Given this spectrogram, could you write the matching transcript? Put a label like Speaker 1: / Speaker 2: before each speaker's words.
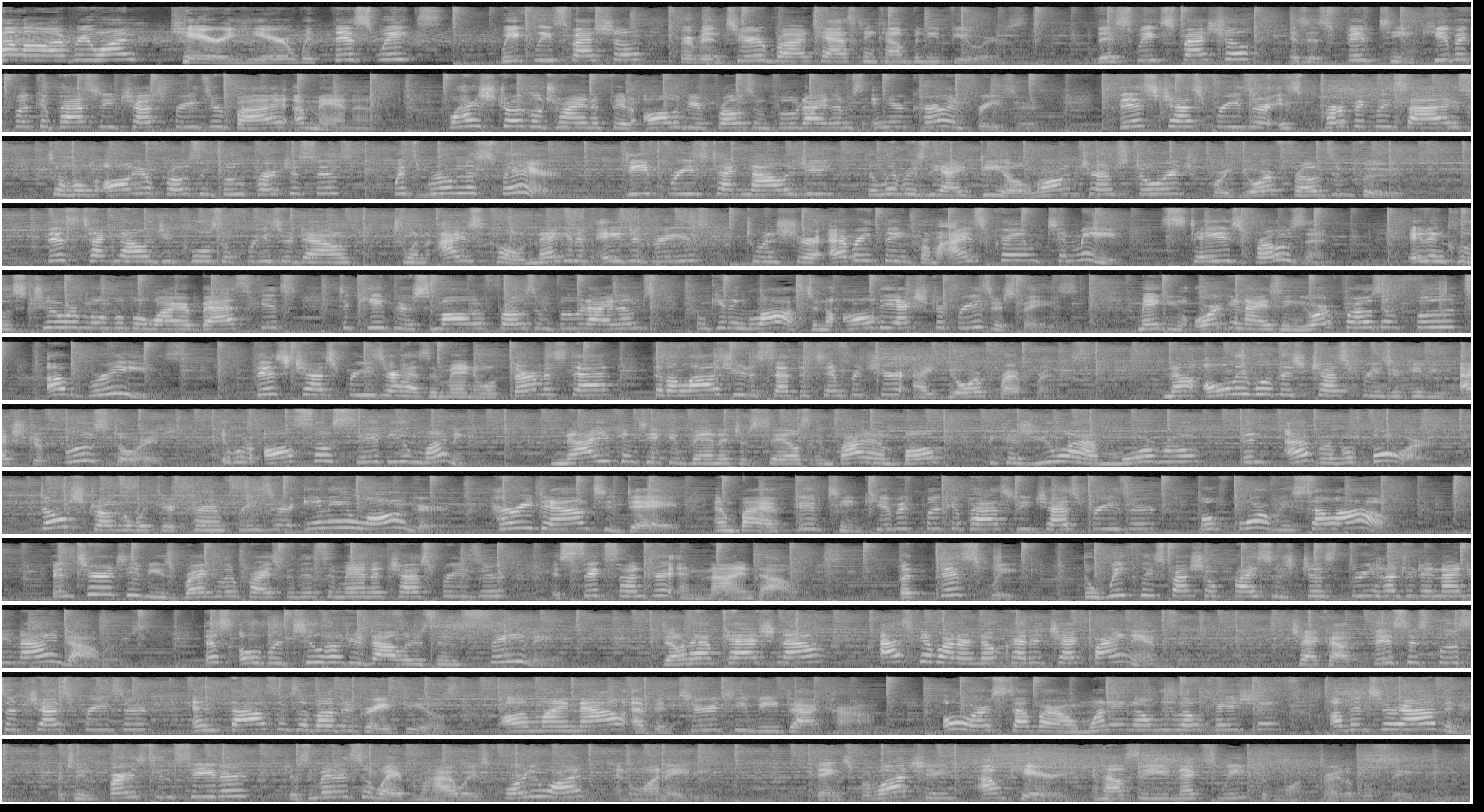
Speaker 1: Hello everyone, Keri here with this week's weekly special for Ventura Broadcasting Company viewers. This week's special is this 15 cubic foot capacity chest freezer by Amana. Why struggle trying to fit all of your frozen food items in your current freezer? This chest freezer is perfectly sized to hold all your frozen food purchases with room to spare. Deep freeze technology delivers the ideal long-term storage for your frozen foods. This technology cools the freezer down to an ice cold negative 8 degrees to ensure everything from ice cream to meat stays frozen. It includes two removable wire baskets to keep your smaller frozen food items from getting lost in all the extra freezer space, making organizing your frozen foods a breeze. This chest freezer has a manual thermostat that allows you to set the temperature at your preference. Not only will this chest freezer give you extra food storage, it will also save you money. Now you can take advantage of sales and buy in bulk because you will have more room than ever before. Don't struggle with your current freezer any longer. Hurry down today and buy a 15 cubic foot capacity chest freezer before we sell out. Ventura TV's regular price for this Amana chest freezer is $609. But this week, the weekly special price is just $399. That's over $200 in savings. Don't have cash now? Ask about our no credit check financing. Check out this exclusive chest freezer and thousands of other great deals online now at VenturaTV.com or stop by our one and only location on Ventura Avenue between 1st and Cedar, just minutes away from Highways 41 and 180. Thanks for watching. I'm Keri, and I'll see you next week with more incredible savings.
